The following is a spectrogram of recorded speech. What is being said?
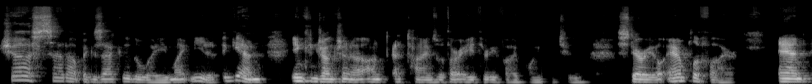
just set up exactly the way you might need it. Again, in conjunction uh, on, at times with our A35.2 stereo amplifier. And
